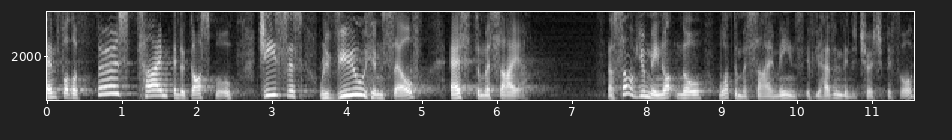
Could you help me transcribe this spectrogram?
And for the first time in the gospel, Jesus revealed himself as the Messiah. Now, some of you may not know what the Messiah means if you haven't been to church before,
